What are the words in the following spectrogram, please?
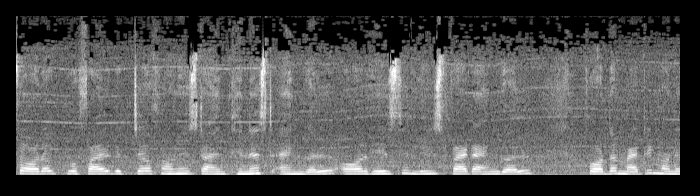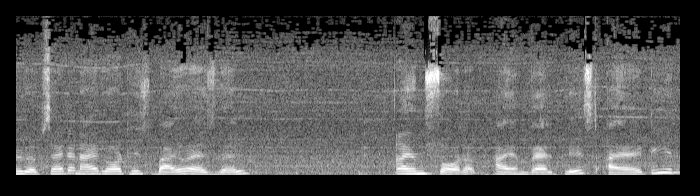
Saurabh's profile picture from his thinnest angle or his least fat angle for the matrimonial website and I wrote his bio as well I am Saurabh. I am well placed IIT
